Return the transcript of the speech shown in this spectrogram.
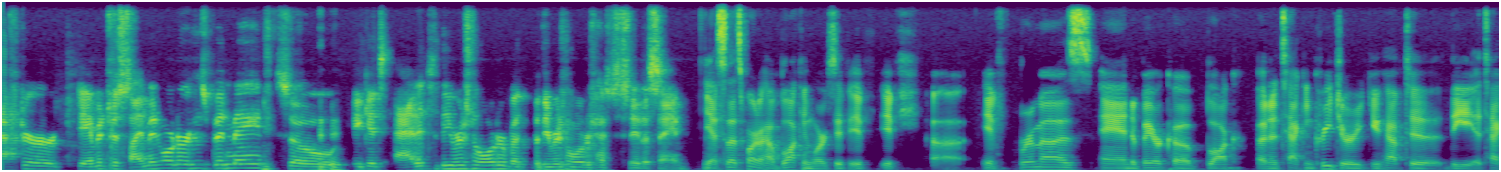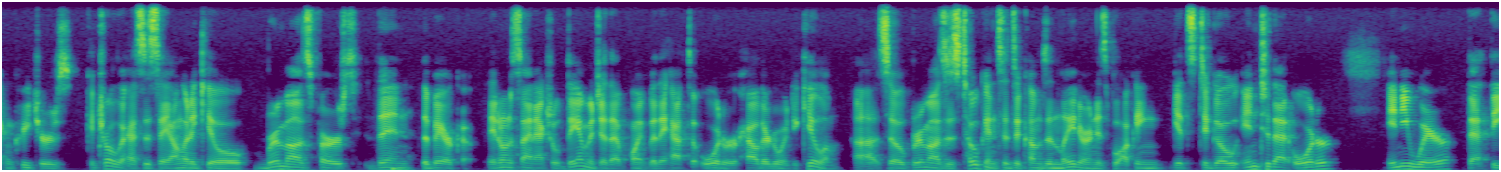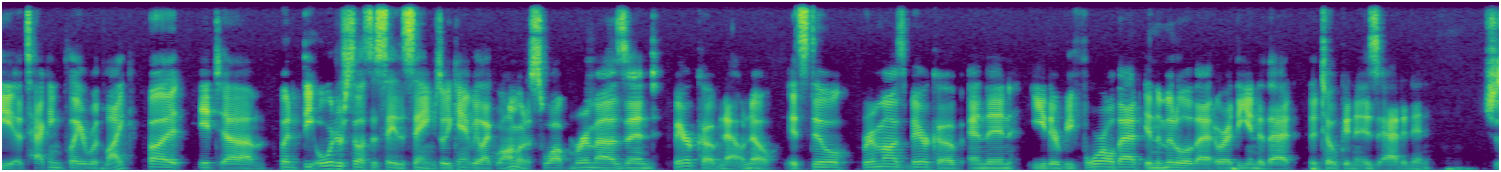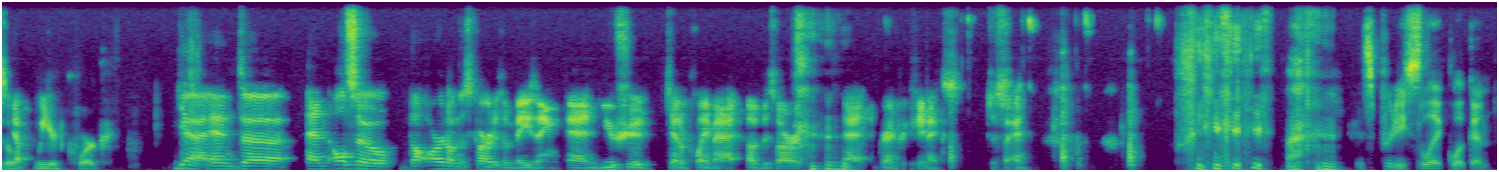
after damage assignment order has been made, so it gets added to the original order, but but the original order has to stay the same. Yeah, so that's part of how blocking works. If if if uh, if Brimaz and a bear cub block an attacking creature, you have to the attacking creature's controller has to say, "I'm going to kill Brimaz first, then the bear cub." They don't assign actual damage at that point, but they have to order how they're going to kill him. Uh, so Brimaz's token, since it comes in later and is blocking, gets to go into that order anywhere that the attacking player would like, but it um but the order still has to stay the same. So he can't be like, well, I'm going to swap Brimaz and Bear Cub now. No, it's still Brimaz, Bear Cub, and then either before all that, in the middle of that, or at the end of that, the token is added in. Which is a Yep. weird quirk. Yeah, and uh, and also the art on this card is amazing, and you should get a playmat of this art at Grand Prix Phoenix. Just saying. it's pretty slick looking.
